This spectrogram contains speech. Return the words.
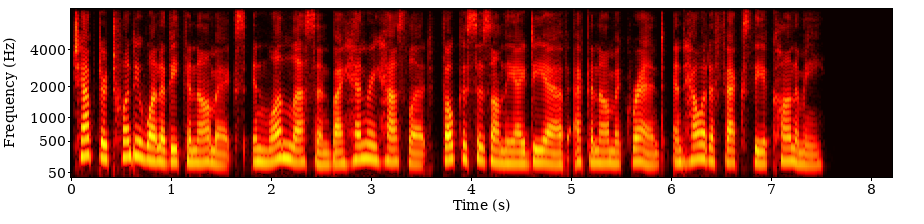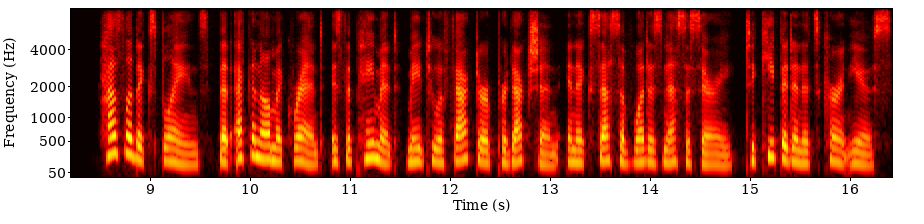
Chapter 21 of Economics in One Lesson by Henry Hazlitt focuses on the idea of economic rent and how it affects the economy. Hazlitt explains that economic rent is the payment made to a factor of production in excess of what is necessary to keep it in its current use.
